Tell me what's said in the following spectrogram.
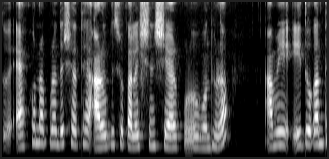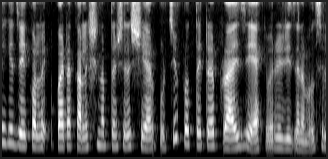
তো এখন আপনাদের সাথে আরও কিছু কালেকশন শেয়ার করব বন্ধুরা। আমি এই দোকান থেকে যে কয়টা কালেকশন আপনাদের সাথে শেয়ার করছি, প্রত্যেকটার প্রাইসই একেবারে রিজনেবল ছিল।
